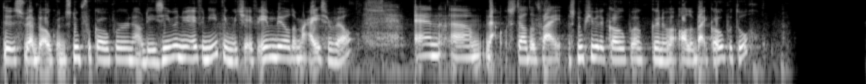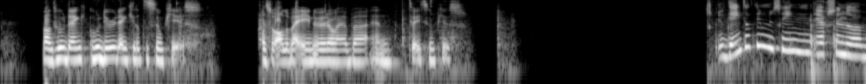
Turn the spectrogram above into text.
Dus we hebben ook een snoepverkoper. Nou, die zien we nu even niet. Die moet je even inbeelden, maar hij is er wel. En ehm, nou, stel dat wij een snoepje willen kopen, kunnen we allebei kopen, toch? Want hoe, denk, hoe duur denk je dat een snoepje is? Als we allebei 1 euro hebben en twee snoepjes. Ik denk dat die misschien ergens in de...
